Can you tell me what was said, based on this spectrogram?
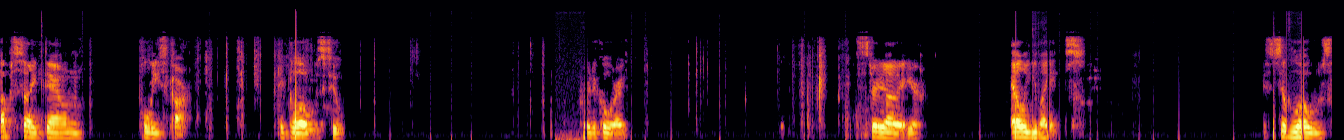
upside down police car. It glows too. Pretty cool, right? Straight out of here. LED lights still glows.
